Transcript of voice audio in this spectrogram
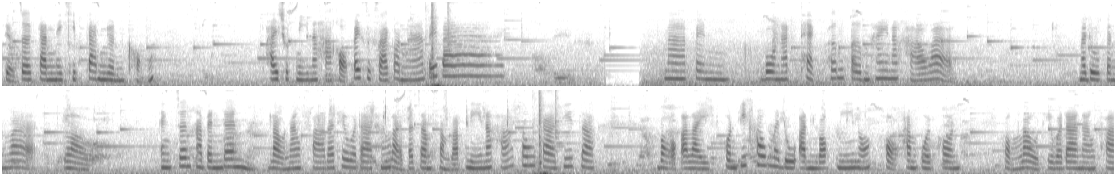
เดี๋ยวเจอกันในคลิปการเงินของ ไพ่ชุดนี้นะคะ ขอไปศึกษาก่อนนะ บ๊ายบาย มาเป็นโบนัสแท็กเพิ่มเติมให้นะคะว่า มาดูกันว่าเหล่า Angel Abandon เหล่านางฟ้าและเทวดาทั้งหลายประจำสำรับนี้นะคะ ต้องการที่จะบอกอะไรคนที่เข้ามาดูอันบ็อกนี้เนาะขอคำอวยพรของเหล่าเทวดานางฟ้า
